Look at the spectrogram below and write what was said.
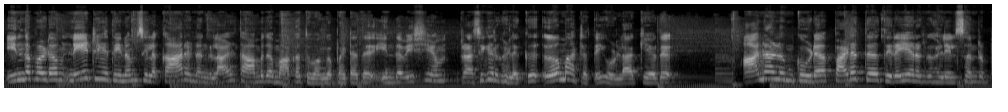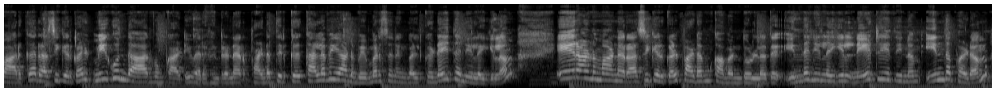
இந்த படம் நேற்றைய தினம் சில காரணங்களால் தாமதமாக துவங்கப்பட்டது. இந்த விஷயம் ரசிகர்களுக்கு ஏமாற்றத்தை உள்ளாக்கியது. ஆனாலும் கூட படத்தை திரையரங்குகளில் சென்று பார்க்க ரசிகர்கள் மிகுந்த ஆர்வம் காட்டி வருகின்றனர். படத்திற்கு கலவையான விமர்சனங்கள் கிடைத்த நிலையிலும் ஏராளமான ரசிகர்கள் படம் கவர்ந்துள்ளது. இந்த நிலையில் நேற்றைய தினம் இந்த படம்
